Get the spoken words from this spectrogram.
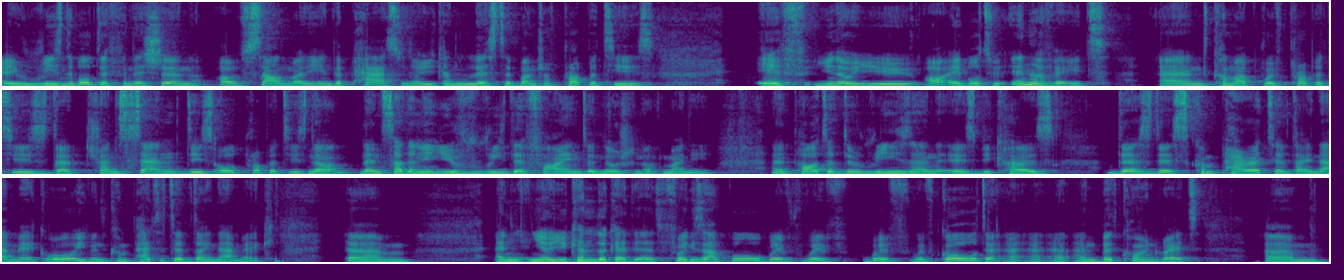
a reasonable definition of sound money in the past, you know, you can list a bunch of properties. If, you know, you are able to innovate and come up with properties that transcend these old properties, now then suddenly you've redefined the notion of money. And part of the reason is because there's this comparative dynamic or even competitive dynamic. Um, and you know you can look at it, for example, with with with with gold and, and Bitcoin, right? Um,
